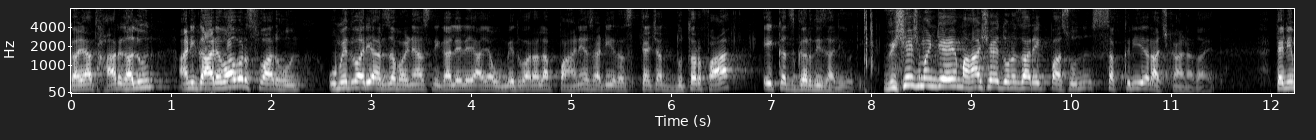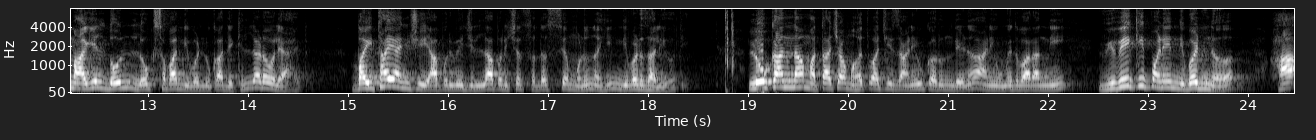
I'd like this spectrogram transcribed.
गळ्यात हार घालून आणि गाढवावर स्वार होऊन उमेदवारी अर्ज भरण्यास निघालेल्या या उमेदवाराला पाहण्यासाठी रस्त्याच्या दुतर्फा एकच गर्दी झाली होती. विशेष म्हणजे हे महाशय दोन हजार एक पासून सक्रिय राजकारणात आहेत. त्यांनी मागील दोन लोकसभा निवडणुका देखील लढवल्या आहेत. बैथा यांची यापूर्वी जिल्हा परिषद सदस्य म्हणूनही निवड झाली होती. लोकांना मताच्या महत्त्वाची जाणीव करून देणं आणि उमेदवारांनी विवेकीपणे निवडणं हा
